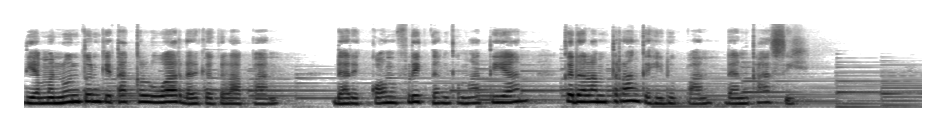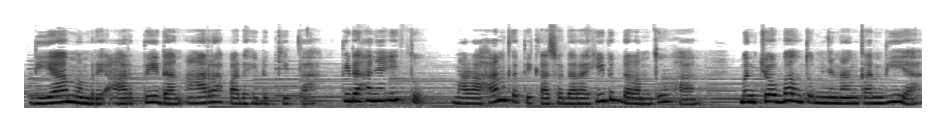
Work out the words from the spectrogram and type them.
Dia menuntun kita keluar dari kegelapan, dari konflik dan kematian ke dalam terang kehidupan dan kasih. Dia memberi arti dan arah pada hidup kita. Tidak hanya itu, malahan ketika saudara hidup dalam Tuhan, mencoba untuk menyenangkan Dia,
